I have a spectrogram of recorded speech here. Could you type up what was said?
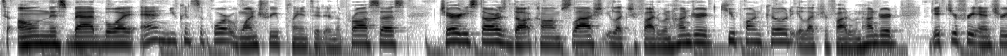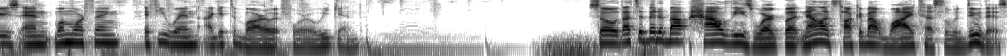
to own this bad boy and you can support one tree planted in the process charitystars.com slash electrified100, coupon code electrified100, get your free entries, and one more thing, if you win, I get to borrow it for a weekend. So that's a bit about how these work, but now let's talk about why Tesla would do this.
